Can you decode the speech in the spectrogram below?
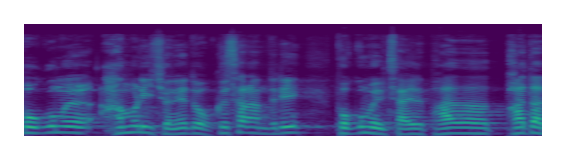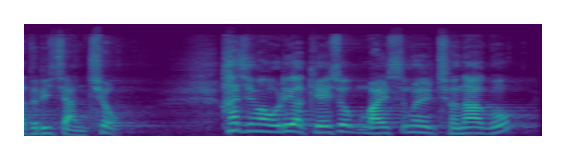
복음을 아무리 전해도 그 사람들이 복음을 잘 받아, 받아들이지 않죠. 하지만 우리가 계속 말씀을 전하고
